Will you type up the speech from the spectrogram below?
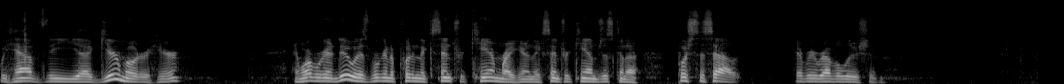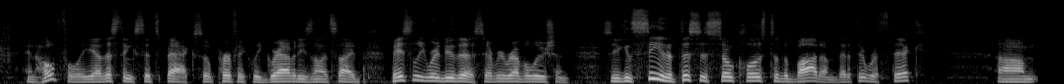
we have the uh, gear motor here. And what we're going to do is we're going to put an eccentric cam right here, and the eccentric cam is just going to push this out every revolution. And hopefully, yeah, this thing sits back so perfectly. Gravity's on its side. Basically, we're gonna do this every revolution. So you can see that this is so close to the bottom that if it were thick, um,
